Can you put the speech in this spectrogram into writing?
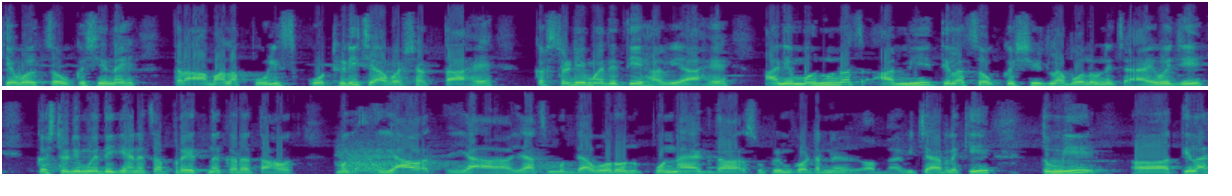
केवळ चौकशी नाही तर आम्हाला पोलीस कोठडीची आवश्यकता आहे कस्टडीमध्ये ती हवी आहे आणि म्हणूनच आम्ही तिला चौकशीला बोलवण्याच्या ऐवजी कस्टडीमध्ये घेण्याचा प्रयत्न करत आहोत. मग या या याच मुद्द्यावरून पुन्हा एकदा सुप्रीम कोर्टाने विचारलं की तुम्ही तिला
